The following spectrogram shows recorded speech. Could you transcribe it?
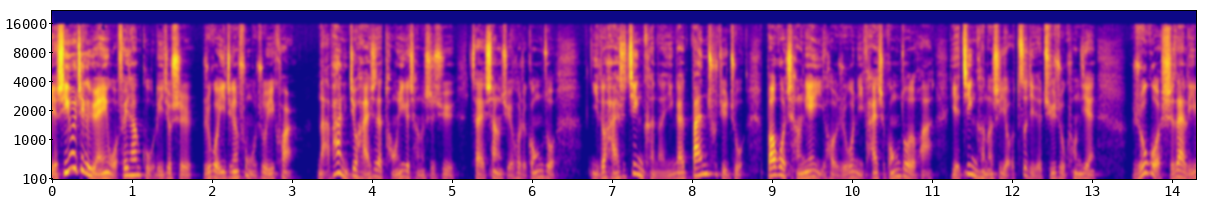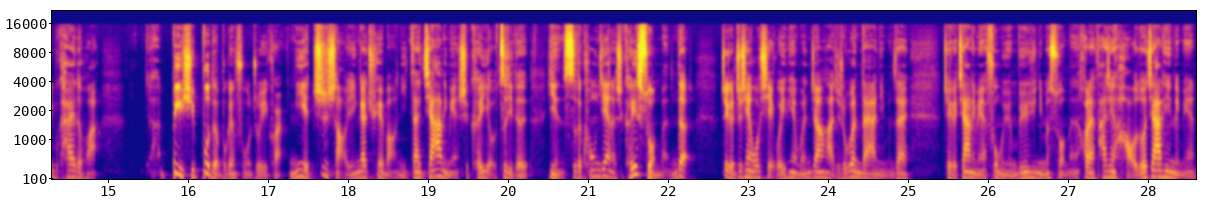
也是因为这个原因，我非常鼓励，就是如果一直跟父母住一块儿。哪怕你就还是在同一个城市去在上学或者工作，你都还是尽可能应该搬出去住。包括成年以后，如果你开始工作的话，也尽可能是有自己的居住空间。如果实在离不开的话，必须不得不跟父母住一块儿，你也至少应该确保你在家里面是可以有自己的隐私的空间的，是可以锁门的。这个之前我写过一篇文章哈，就是问大家你们在这个家里面父母允不允许你们锁门？后来发现好多家庭里面。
